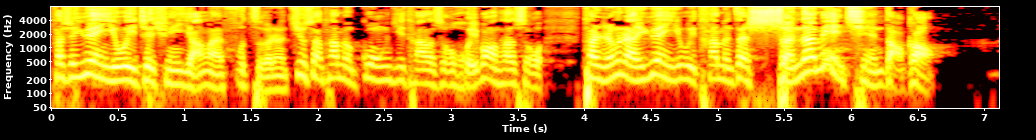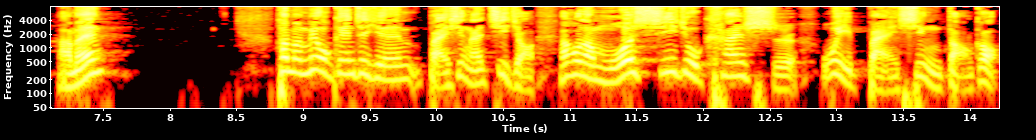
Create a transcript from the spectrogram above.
他是愿意为这群羊来负责任，就算他们攻击他的时候、回报他的时候，他仍然愿意为他们在神的面前祷告。阿门。他们没有跟这些百姓来计较，然后呢，摩西就开始为百姓祷告。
